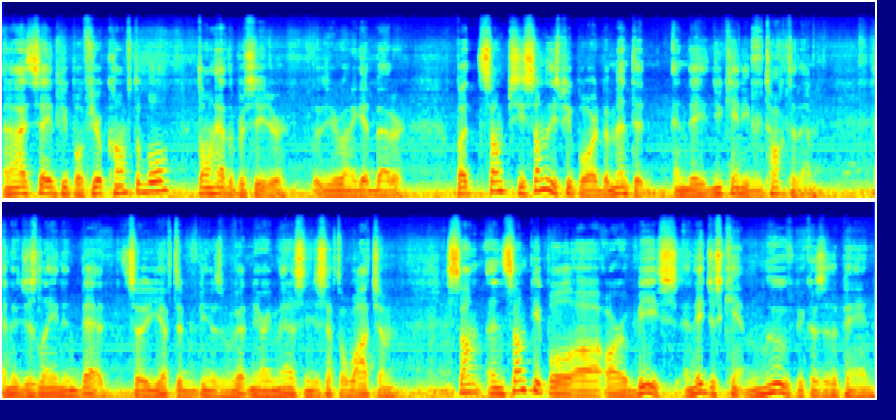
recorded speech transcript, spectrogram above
And I say to people, if you're comfortable, don't have the procedure because you're going to get better. But some see some of these people are demented and they you can't even talk to them, and they're just laying in bed. So you have to, you know, as veterinary medicine, you just have to watch them. Some and some people uh, are obese and they just can't move because of the pain,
